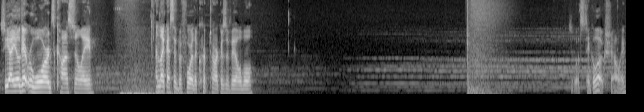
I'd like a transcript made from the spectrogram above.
So yeah, you'll get rewards constantly. And like I said before, the Cryptarch is available. So let's take a look, shall we?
